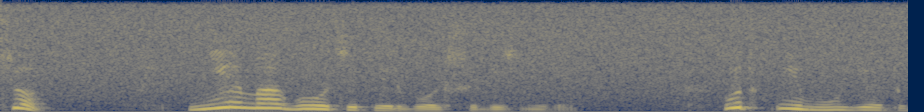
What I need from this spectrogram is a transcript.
Все, не могу теперь больше без него. Вот к нему еду.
